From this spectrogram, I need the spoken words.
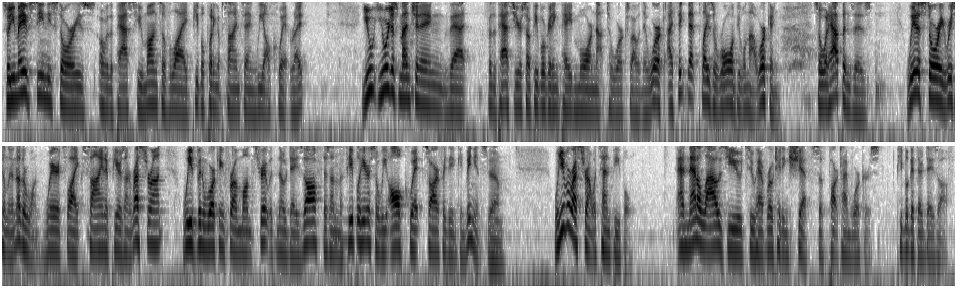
So you may have seen these stories over the past few months of like people putting up signs saying "We all quit," right? You you were just mentioning that for the past year or so, people were getting paid more not to work. So why would they work? I think that plays a role in people not working. So what happens is. We had a story recently, another one, where it's like sign appears on a restaurant. We've been working for a month straight with no days off. There's not enough people here, so we all quit. Sorry for the inconvenience. Yeah. When you have a restaurant with 10 people, and that allows you to have rotating shifts of part-time workers, people get their days off.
